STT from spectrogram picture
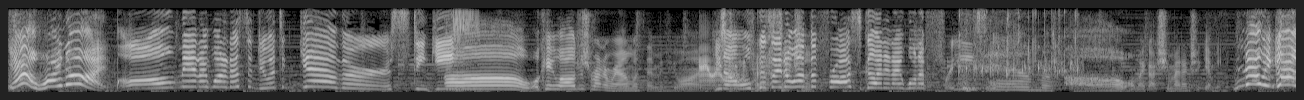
Yeah, why not? Oh Oh, man, I wanted us to do it together. Stinky. Oh, okay. Well, I'll just run around with him if you want. no, because I don't have the frost gun and I want to freeze him. Oh, oh my gosh, she might actually get me. No, he got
